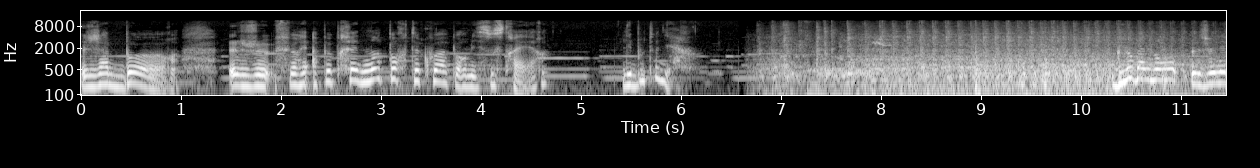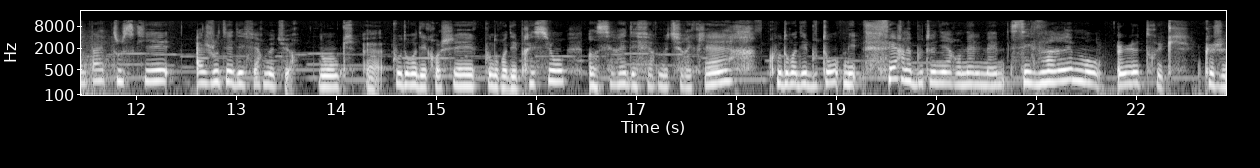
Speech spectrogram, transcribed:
j'aborde, je ferai à peu près n'importe quoi pour m'y soustraire. Les boutonnières. Globalement, je n'aime pas tout ce qui est ajouter des fermetures. Donc euh, coudre des crochets, coudre des pressions, insérer des fermetures éclairs, coudre des boutons, mais faire la boutonnière en elle-même, c'est vraiment le truc que je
